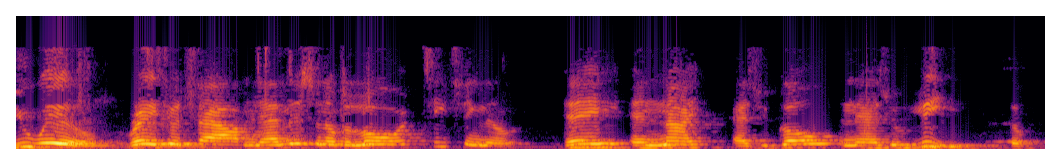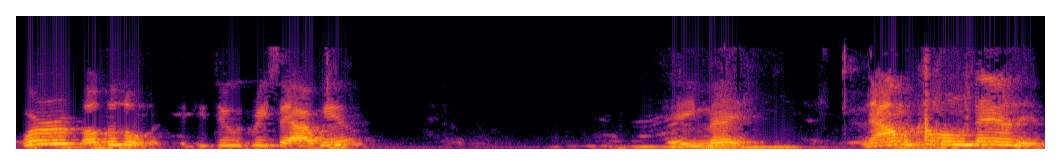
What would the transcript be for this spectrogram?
you will raise your child in the admonition of the Lord, teaching them day and night as you go and as you leave the word of the Lord. If you do agree, say I will. Amen. Now I'm gonna come on down and,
